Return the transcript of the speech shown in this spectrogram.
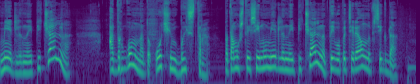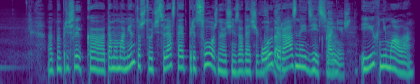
медленно и печально – а другому надо очень быстро, потому что если ему медленно и печально, ты его потерял навсегда. Вот мы пришли к тому моменту, что учителя стоят перед сложной очень задачей. В О, группе да. разные дети. Конечно. И их немало,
